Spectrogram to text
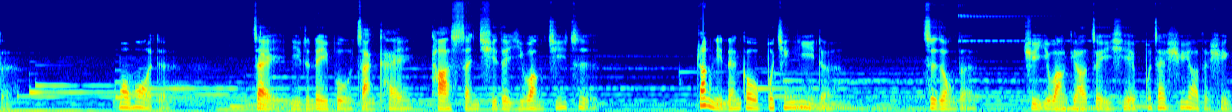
的、默默的，在你的内部展开他神奇的遗忘机制，让你能够不经意的、自动的去遗忘掉这一些不再需要的讯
